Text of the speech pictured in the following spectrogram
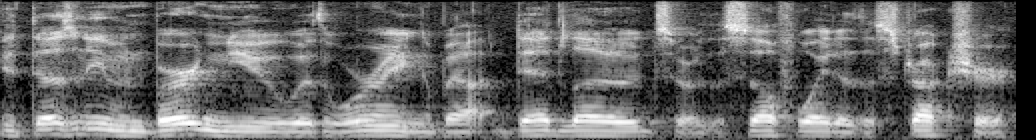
It doesn't even burden you with worrying about dead loads or the self-weight of the structure.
